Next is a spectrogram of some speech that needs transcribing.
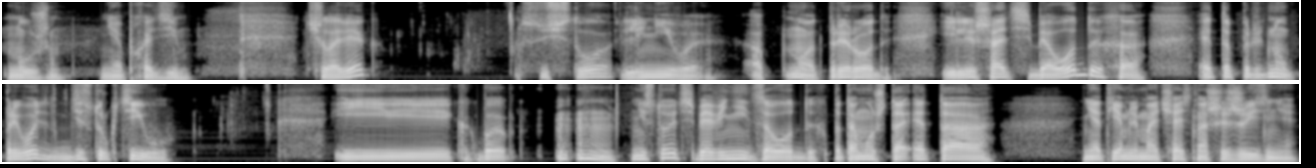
нужен, необходим. Человек — существо ленивое, ну, от природы. И лишать себя отдыха, это ну, приводит к деструктиву. И как бы не стоит себя винить за отдых, потому что это неотъемлемая часть нашей жизни.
